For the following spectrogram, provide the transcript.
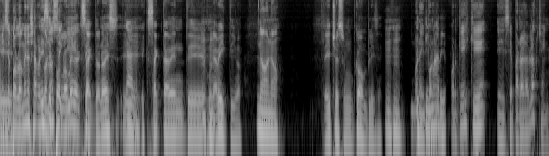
eh, Ese por lo menos ya ese reconoce por lo que- menos, exacto, no es eh, exactamente una víctima. No, no. De hecho, es un cómplice. Bueno, ¿y por, por qué es que eh, se paró la blockchain?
